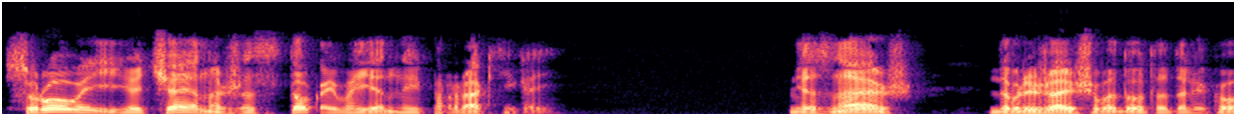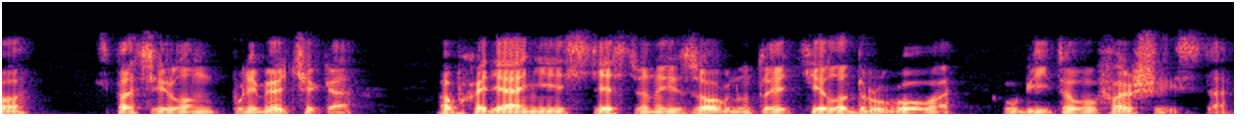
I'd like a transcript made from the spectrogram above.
суровой и отчаянно жестокой военной практикой. Не знаешь, до ближайшего дота далеко? — спросил он пулеметчика, обходя неестественно изогнутое тело другого убитого фашиста.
